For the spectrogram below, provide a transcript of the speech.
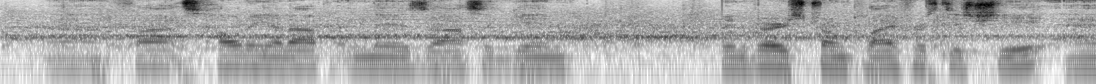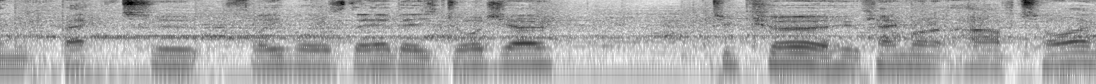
Uh, Farts holding it up, and there's us again. Been a very strong play for us this year. And back to flea balls there. There's Giorgio to Kerr, who came on at half time,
